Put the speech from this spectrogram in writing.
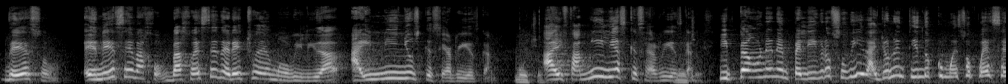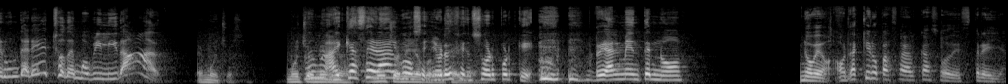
de eso, en ese bajo, bajo ese derecho de movilidad hay niños que se arriesgan. Muchos. Hay familias que se arriesgan Muchos. y ponen en peligro su vida. Yo no entiendo cómo eso puede ser un derecho de movilidad. Es muchos. Muchos No, no, niños, hay que hacer algo, por señor defensor, porque realmente no, no veo. Ahora quiero pasar al caso de Estrella,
